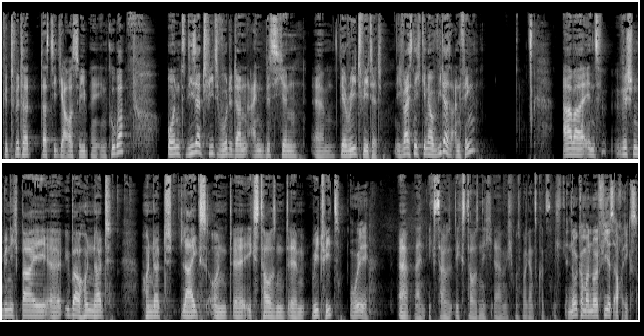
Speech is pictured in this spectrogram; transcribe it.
getwittert, das sieht ja aus wie in Kuba. Und dieser Tweet wurde dann ein bisschen ähm, geretweetet. Ich weiß nicht genau, wie das anfing, aber inzwischen bin ich bei äh, über 100, 100 Likes und äh, x tausend ähm, Retweets. Ui. Äh, nein, x tausend, x tausend nicht. Ähm, ich muss mal ganz kurz. Ich, 0,04 ist auch X.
